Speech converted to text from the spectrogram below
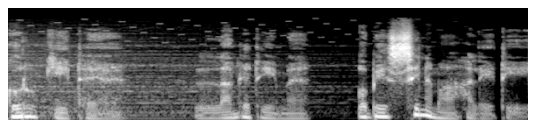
ගුරුකීතය ළඟදීම ඔබේ සිනමාහලේදී.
